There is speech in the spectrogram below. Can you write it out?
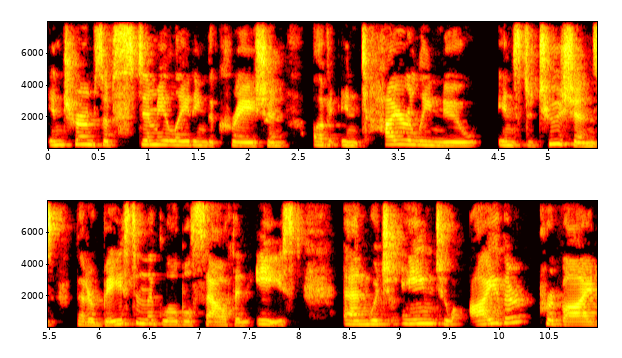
in terms of stimulating the creation of entirely new institutions that are based in the global south and east and which aim to either provide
